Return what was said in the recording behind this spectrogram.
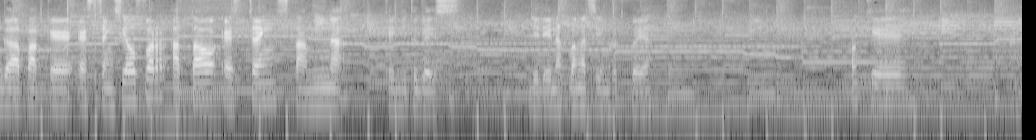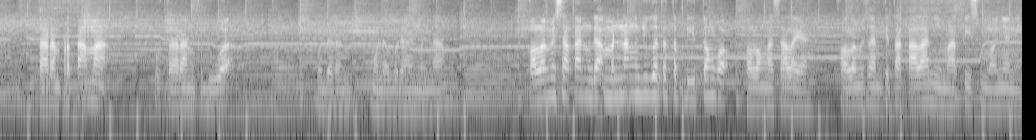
nggak pakai exchange silver atau exchange stamina. Kayak gitu guys. Jadi enak banget sih menurut gue ya. Oke. Putaran pertama. Putaran kedua. Mudah-mudahan menang. Kalau misalkan nggak menang juga tetap dihitung kok kalau nggak salah ya. Kalau misalkan kita kalah nih mati semuanya nih.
